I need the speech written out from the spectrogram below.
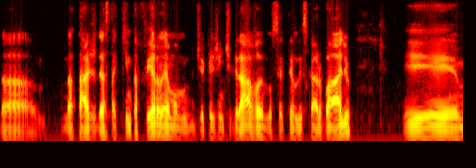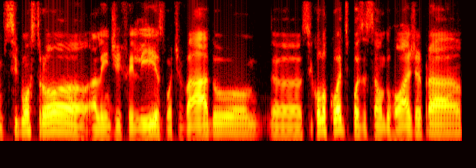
na, na tarde desta quinta-feira, né, no dia que a gente grava no CT Luiz Carvalho. E se mostrou, além de feliz, motivado, uh, se colocou à disposição do Roger para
